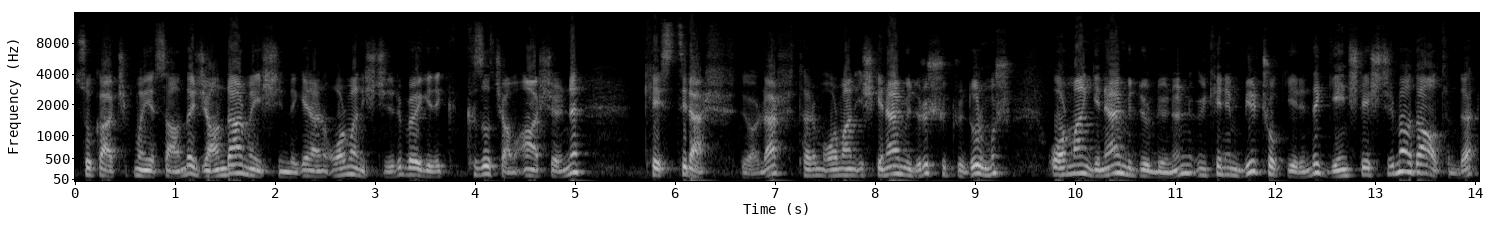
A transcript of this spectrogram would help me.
sokağa çıkma yasağında jandarma eşliğinde gelen orman işçileri bölgedeki kızılçam ağaçlarını kestiler diyorlar. Tarım Orman İş Genel Müdürü Şükrü Durmuş, Orman Genel Müdürlüğü'nün ülkenin birçok yerinde gençleştirme adı altında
